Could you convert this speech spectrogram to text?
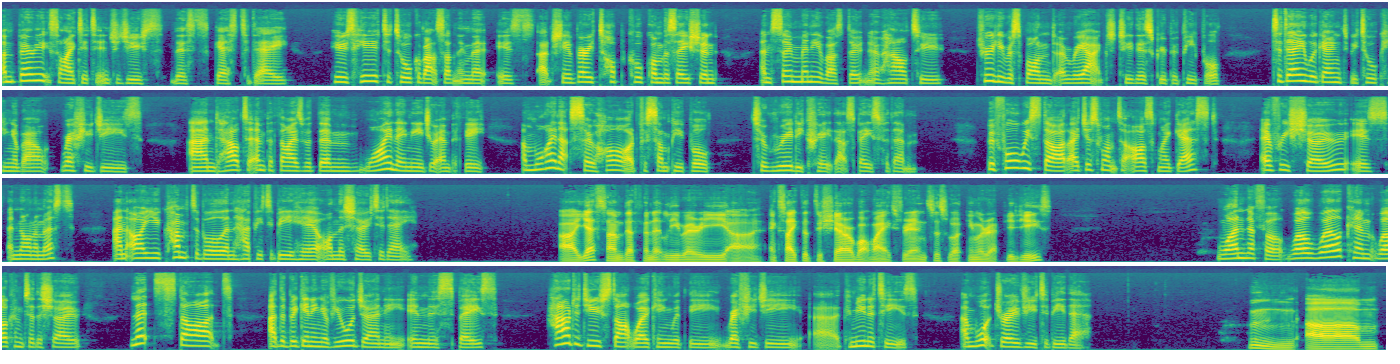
I'm very excited to introduce this guest today, who's here to talk about something that is actually a very topical conversation, and so many of us don't know how to truly respond and react to this group of people. Today, we're going to be talking about refugees and how to empathize with them, why they need your empathy, and why that's so hard for some people to really create that space for them. Before we start, I just want to ask my guest every show is anonymous, and are you comfortable and happy to be here on the show today? Uh, yes, I'm definitely very uh, excited to share about my experiences working with refugees. Wonderful. Well, welcome, welcome to the show. Let's start at the beginning of your journey in this space. How did you start working with the refugee uh, communities, and what drove you to be there? Hmm. Um.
